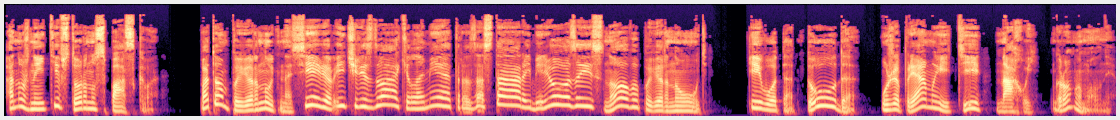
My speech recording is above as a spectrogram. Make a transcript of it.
а нужно идти в сторону Спасского. Потом повернуть на север и через два километра за старой березой снова повернуть. И вот оттуда уже прямо идти нахуй, гром и молния.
